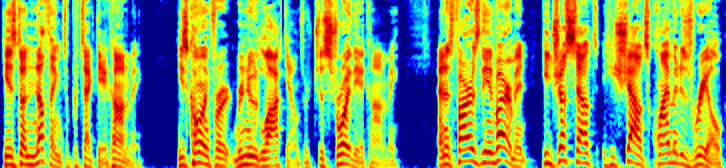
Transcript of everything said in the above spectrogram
He has done nothing to protect the economy. He's calling for renewed lockdowns, which destroy the economy. And as far as the environment, he just shouts, he shouts climate is real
